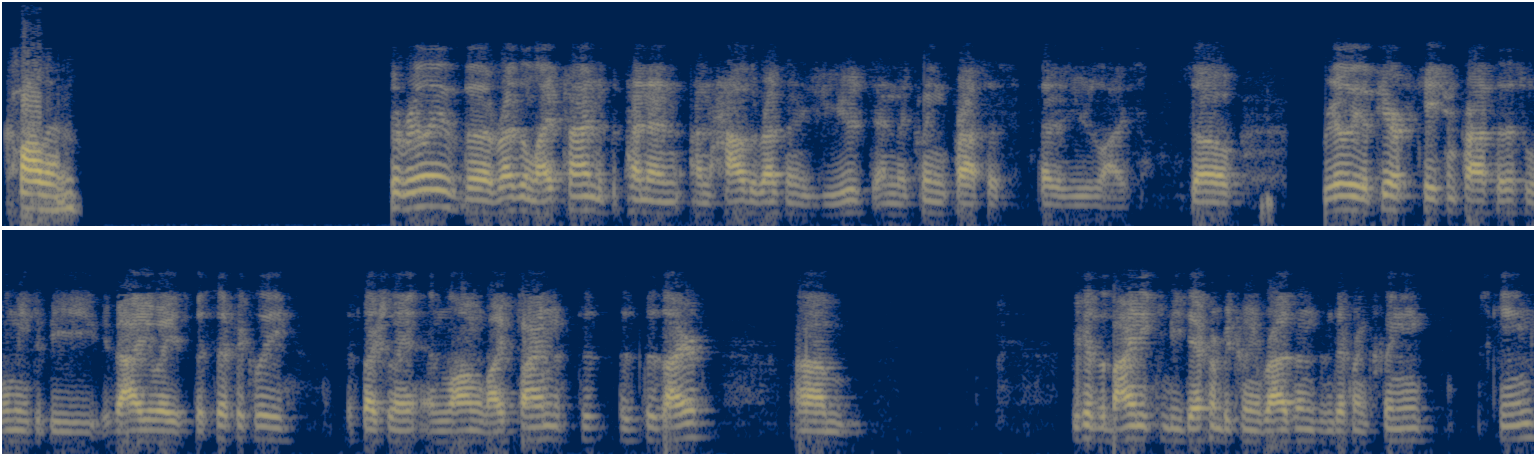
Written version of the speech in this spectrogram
column? So really the resin lifetime is dependent on how the resin is used and the cleaning process that is utilized. So really the purification process will need to be evaluated specifically, especially in long lifetime as desired. Um, because the binding can be different between resins and different cleaning schemes.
